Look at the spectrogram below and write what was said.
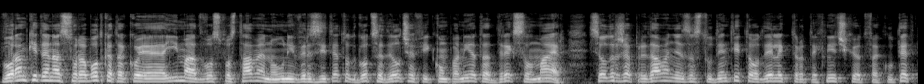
Во рамките на соработката која ја имаат воспоставено Универзитетот Гоце Делчев и компанијата Drexel Mayer, се одржа предавање за студентите од електротехничкиот факултет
